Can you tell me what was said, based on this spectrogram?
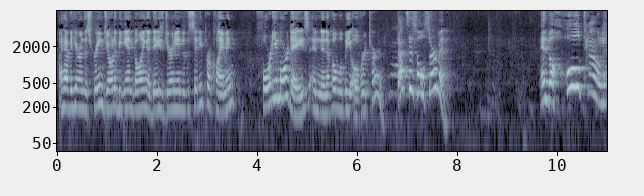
I have it here on the screen. Jonah began going a day's journey into the city, proclaiming, 40 more days and Nineveh will be overturned. That's his whole sermon. And the whole town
